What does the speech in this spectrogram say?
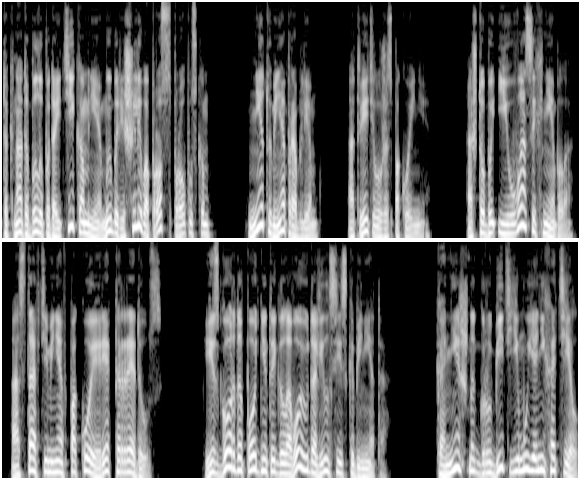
так надо было подойти ко мне, мы бы решили вопрос с пропуском. Нет у меня проблем, — ответил уже спокойнее. А чтобы и у вас их не было, оставьте меня в покое, ректор Редеус. И с гордо поднятой головой удалился из кабинета. Конечно, грубить ему я не хотел.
